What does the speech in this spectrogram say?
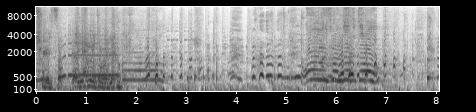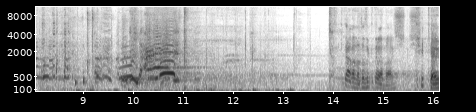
죽여있어. 야이 하늘에 저거야 오 진짜 진짜 따라간다 저 새끼 따라간다. 개야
